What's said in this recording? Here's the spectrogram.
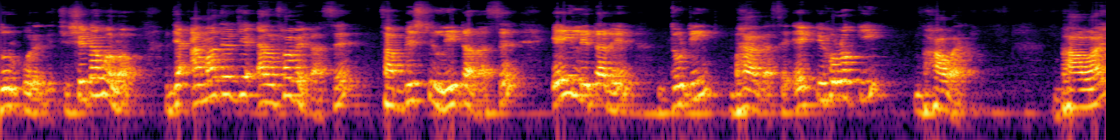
দূর করে দিচ্ছি। সেটা হলো যে আমাদের যে অ্যালফাবেট আছে, ছাব্বিশটি লিটার আছে, এই লিটারে দুটি ভাগ আছে। একটি হলো কি? ভাওয়াই। ভাওয়াই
